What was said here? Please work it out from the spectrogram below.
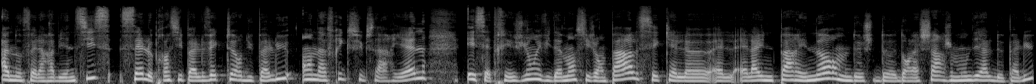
Anophel arabiensis, c'est le principal vecteur du palu en Afrique subsaharienne, et cette région, évidemment, si j'en parle, c'est qu'elle euh, a une part énorme dans la charge mondiale de palu,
